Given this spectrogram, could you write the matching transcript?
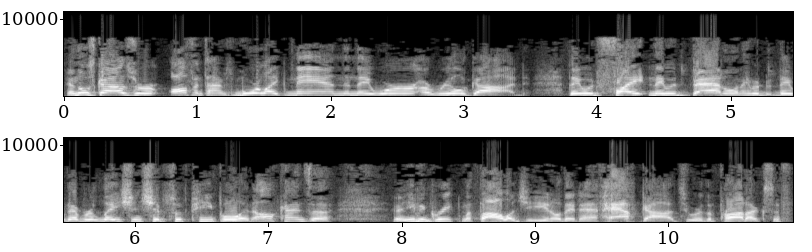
And those gods were oftentimes more like man than they were a real God. They would fight and they would battle and they would, they would have relationships with people and all kinds of, even Greek mythology, you know, they'd have half gods who were the products of,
